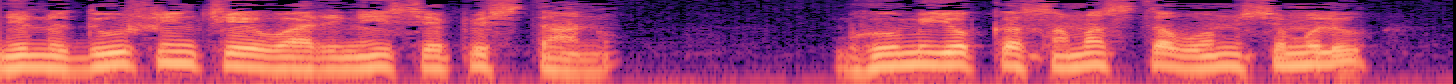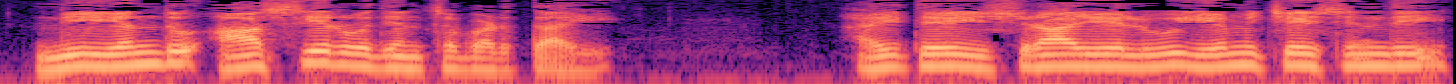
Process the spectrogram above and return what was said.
నిన్ను దూషించే వారిని శపిస్తాను. భూమి యొక్క సమస్త వంశములు నీయందు ఆశీర్వదించబడతాయి. అయితే ఇస్రాయేలు ఏమి చేసింది?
